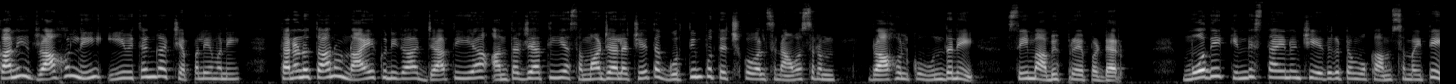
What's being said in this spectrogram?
కానీ రాహుల్ని ఈ విధంగా చెప్పలేమని తనను తాను నాయకునిగా జాతీయ అంతర్జాతీయ సమాజాల చేత గుర్తింపు తెచ్చుకోవాల్సిన అవసరం రాహుల్కు ఉందని సీమ అభిప్రాయపడ్డారు. మోదీ కింది స్థాయి నుంచి ఎదగటం ఒక అంశమైతే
